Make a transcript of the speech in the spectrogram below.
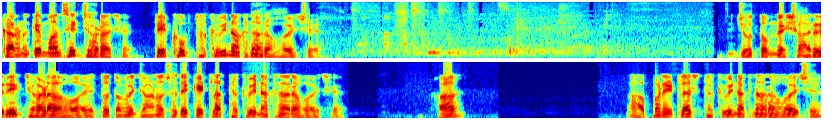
કારણ કે માનસિક ઝાડા છે. તે ખૂબ થકવી નાખનારા હોય છે. જો તમને શારીરિક ઝાડા હોય, તો તમે જાણો છો તે કેટલા થકવી નાખનારા હોય છે. હા? આ પણ એટલા જ થકવી નાખનારા હોય છે?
